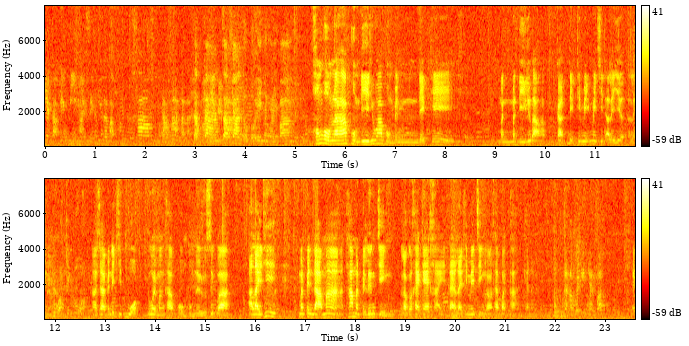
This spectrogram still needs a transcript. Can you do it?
อย่างกับเพลงมีไมซ์เซ็ตที่จะแบบข้ามดราม่าแต่ละจัดการจัดการของตัวเองยังไงบ้างของผมแล้วครับผมดีที่ว่าผมเป็นเด็กที่มันมันดีหรือเปล่าครับกับเด็กที่ไม่ไม่คิดอะไรเยอะอะไรอย่างเงี้ยบวกคิดบวก อ่าใช่เป็นเด็กคิดบวกด้วยมั้งครับ ผมผมเลยรู้สึกว่าอะไรที่มันเป็นดราม่าถ้ามันเป็นเรื่องจริง เราก็แค่แก้ไข แต่อะไรที่ไม่จริงเราก็แค่ปล่อยผ่านแค่นั้นแต่เราก็ยืนยันว่าไอ้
